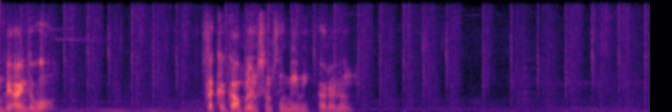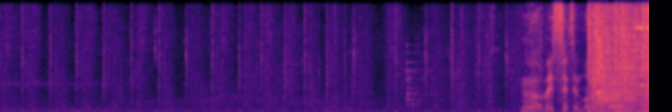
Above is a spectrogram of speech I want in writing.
Someone behind the wall. It's like a goblin or something, maybe? I don't know. Oh, this isn't looking good.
